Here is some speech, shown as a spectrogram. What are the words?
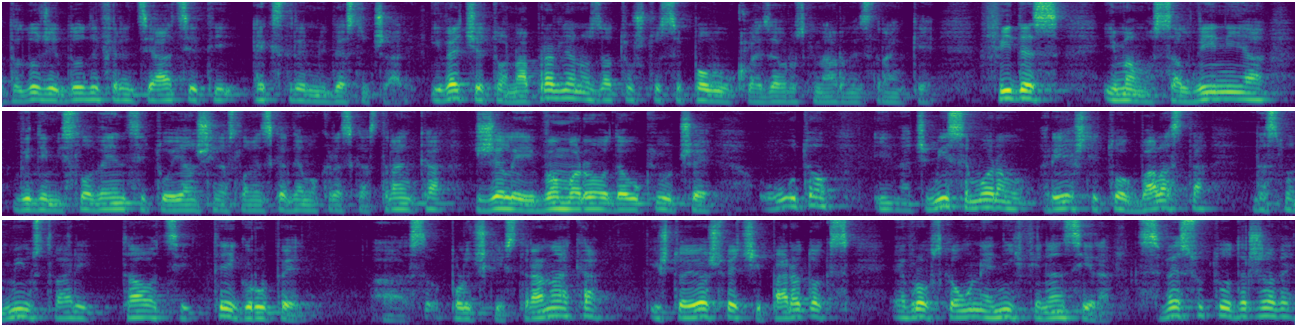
da dođe do diferencijacije ti ekstremni desničari. I već je to napravljeno zato što se povukla iz Evropske narodne stranke Fides, imamo Salvinija, vidim i Slovenci, tu je Janšina Slovenska demokratska stranka, žele i VMRO da uključe u to. I znači mi se moramo riješiti tog balasta da smo mi u stvari taoci te grupe e, a, političkih stranaka, I što je još veći paradoks, Evropska unija njih finansira. Sve su to države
